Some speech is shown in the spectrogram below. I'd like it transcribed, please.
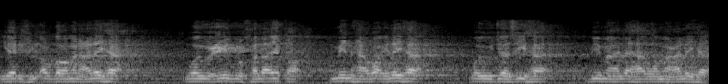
يرث الأرض ومن عليها ويعيد الخلائق منها وإليها ويجازيها بما لها وما عليها.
